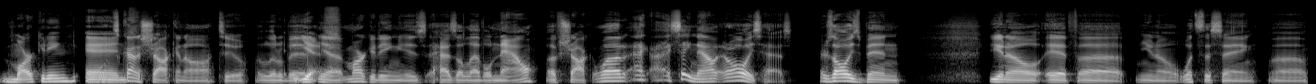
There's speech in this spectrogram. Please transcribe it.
marketing Well, and it's kind of shock and awe too, a little bit. Yes. Yeah, marketing is has a level now of shock. Well, I, I say now, it always has. There's always been, you know, if uh, you know, what's the saying? Uh,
